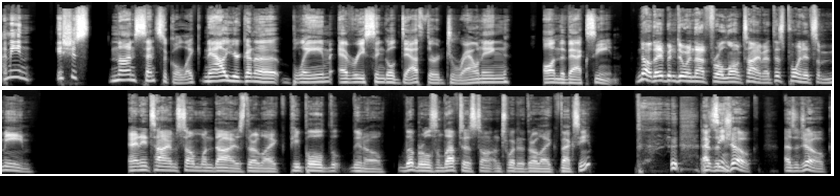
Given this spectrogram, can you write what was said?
I mean, it's just nonsensical. Like now you're gonna blame every single death or drowning on the vaccine. No, they've been doing that for a long time. At this point, it's a meme. Anytime someone dies, they're like, people, you know, liberals and leftists on, on Twitter, they're like, vaccine? as a joke. As a joke.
